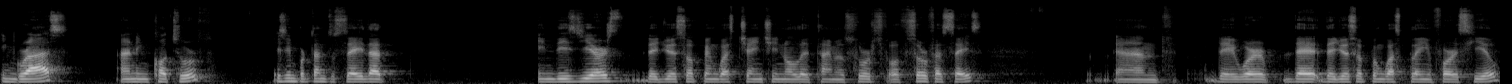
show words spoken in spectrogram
in grass, and in cut turf. It's important to say that in these years the US Open was changing all the time of, surf, of surfaces, and they were the, the US Open was playing Forest Hill,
